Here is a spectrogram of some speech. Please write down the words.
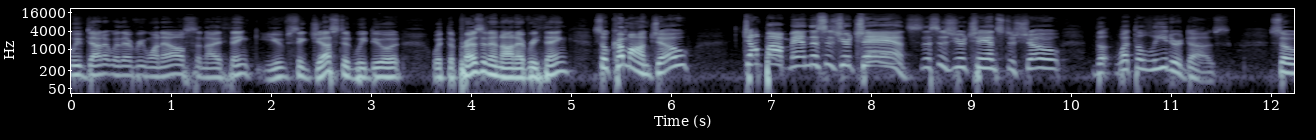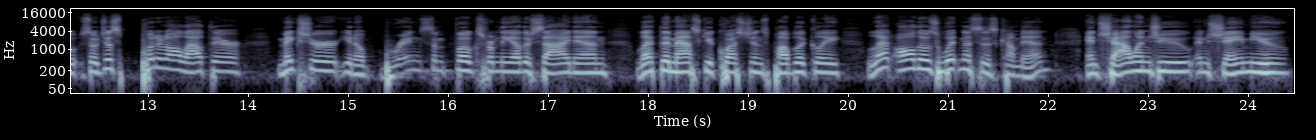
We've done it with everyone else, and I think you've suggested we do it with the president on everything. So come on, Joe, jump up, man. This is your chance. This is your chance to show the, what the leader does. So so just put it all out there. Make sure you know bring some folks from the other side in. Let them ask you questions publicly. Let all those witnesses come in and challenge you and shame you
